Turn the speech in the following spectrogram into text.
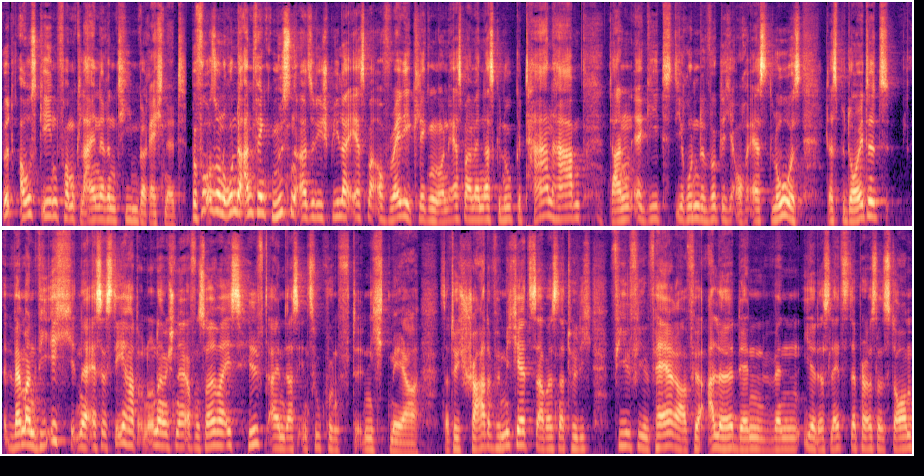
wird ausgehend vom kleineren Team berechnet. Bevor so eine Runde anfängt, müssen also die Spieler erstmal auf Ready klicken und erstmal, wenn das genug getan haben, dann geht die Runde wirklich auch erst los. Das bedeutet, wenn man wie ich eine SSD hat und unheimlich schnell auf dem Server ist, hilft einem das in Zukunft nicht mehr. Ist natürlich schade für mich jetzt, aber ist natürlich viel, viel fairer für alle, denn wenn ihr das letzte Personal Storm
